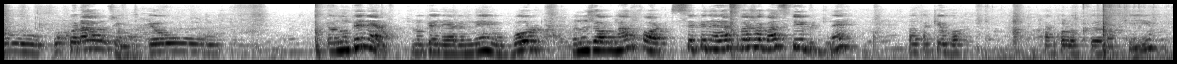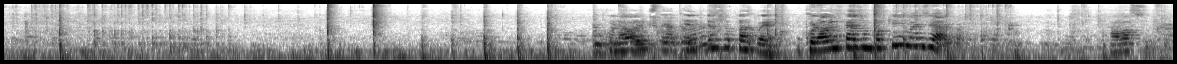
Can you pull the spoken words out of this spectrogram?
O, o coral, gente, eu eu não peneiro. Não peneiro nem o bolo, eu não jogo nada fora. Se você peneirar, você vai jogar as fibras, né? Então tá aqui, eu vou tá colocando aqui. O curau, ele, ele, deixa é, o curau ele pede um pouquinho mais de água. Ao açúcar.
